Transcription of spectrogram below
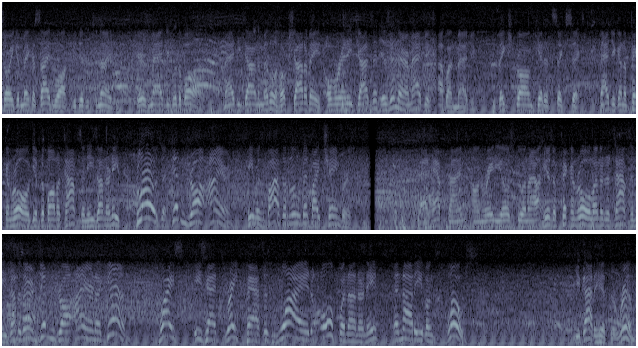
so he can make a sidewalk. He did it tonight. Here's Magic with the ball. Magic down the middle, hook shot of eight. Over Eddie Johnson is in there. Magic. Up on Magic. The big strong kid at six six. Magic on a pick and roll. Give the ball to Thompson. He's underneath. Blows it. Didn't draw iron. He was bothered a little bit by Chambers. Halftime on radios Stu an I. Here's a pick and roll under to Thompson. He's under there and didn't draw iron again. Twice he's had great passes wide open underneath and not even close you got to hit the rim.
